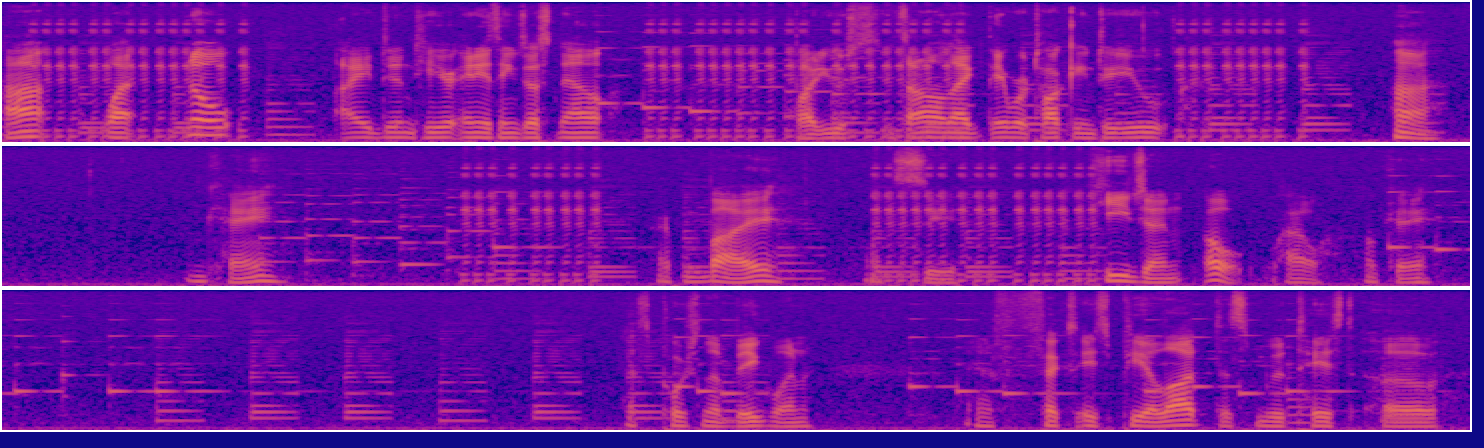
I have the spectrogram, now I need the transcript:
Huh? What? No! I didn't hear anything just now. But you sounded like they were talking to you. Huh. Okay. Happen by. Let's see. Keygen. Oh, wow. Okay. That's potion the big one. It affects HP a lot. The smooth taste of.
